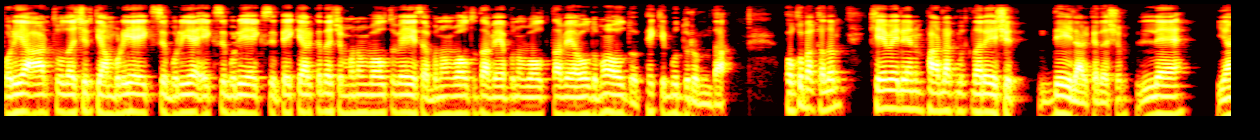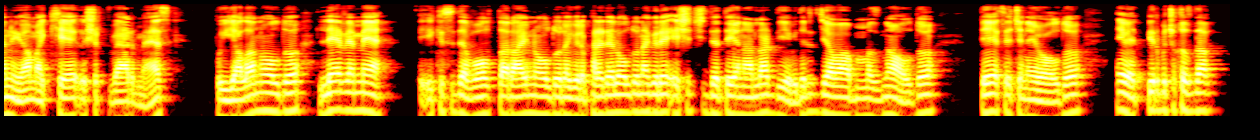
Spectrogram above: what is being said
buraya artı ulaşırken buraya eksi, buraya eksi, buraya eksi. Peki arkadaşım bunun voltu V ise bunun voltu da V, bunun voltu da V oldu mu? Oldu. Peki bu durumda. Oku bakalım. K ve L'nin parlaklıkları eşit. Değil arkadaşım. L yanıyor ama K ışık vermez. Bu yalan oldu. L ve M ikisi de voltlar aynı olduğuna göre, paralel olduğuna göre eşit şiddette yanarlar diyebiliriz. Cevabımız ne oldu? D seçeneği oldu. Evet bir buçuk hızla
